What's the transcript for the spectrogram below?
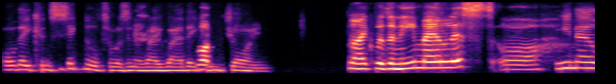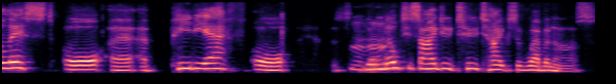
or they can signal to us in a way where they What- can join Like with an email list or. email list or a, a PDF or you'll Mhm. notice I do two types of webinars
